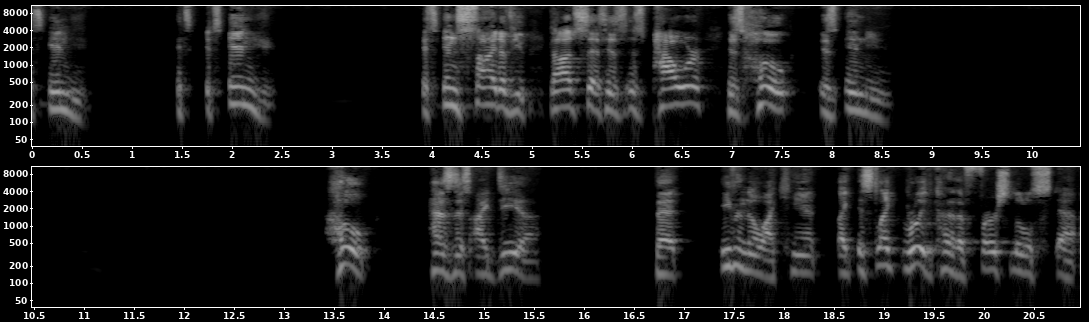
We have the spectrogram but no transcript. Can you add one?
It's in you. It's, it's in you. It's inside of you. God says his, his power, his hope is in you. Hope has this idea that even though I can't, like, it's like really kind of the first little step.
